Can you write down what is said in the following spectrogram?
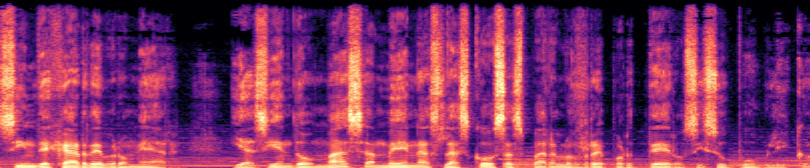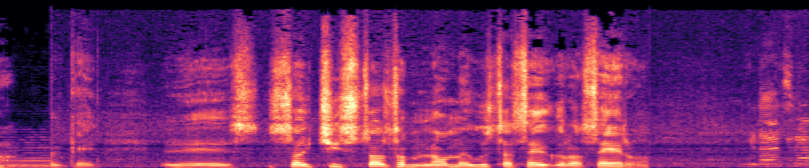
sin dejar de bromear y haciendo más amenas las cosas para los reporteros y su público. Okay. Eh, soy chistoso, no me gusta ser grosero. Gracias.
